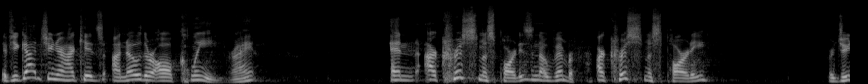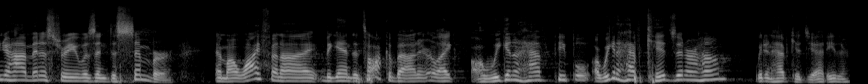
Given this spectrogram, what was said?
If you got junior high kids, I know they're all clean, right? And our Christmas party, this is November, our Christmas party for junior high ministry was in December. And my wife and I began to talk about it. We're like, are we going to have people? Are we going to have kids in our home? We didn't have kids yet either.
